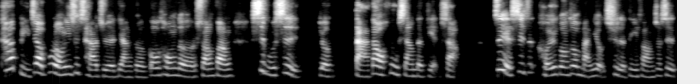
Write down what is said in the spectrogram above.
他比较不容易去察觉两个沟通的双方是不是有打到互相的点上。这也是这口译工作蛮有趣的地方，就是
